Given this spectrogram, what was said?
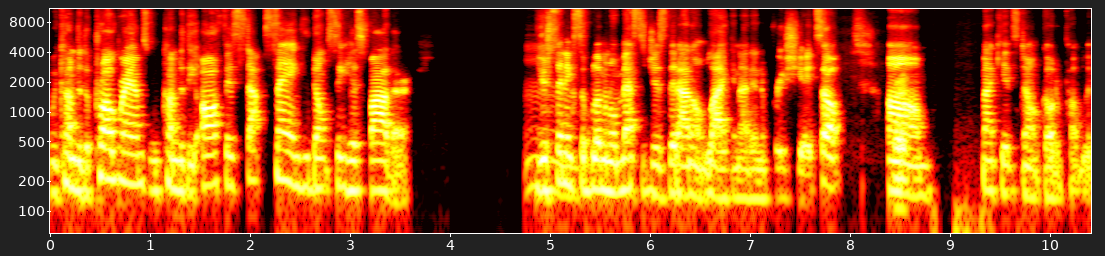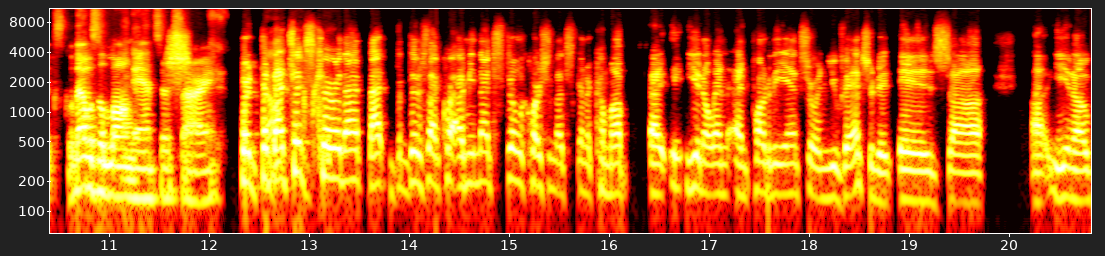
We come to the programs, we come to the office. Stop saying you don't see his father. Mm. You're sending mm. subliminal messages that I don't like and I didn't appreciate. So, um, right my kids don't go to public school. That was a long answer. Sorry. But but that takes care of that. That but there's that. I mean, that's still a question that's going to come up. Uh, you know, and and part of the answer, and you've answered it, is. Uh, uh, you know,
